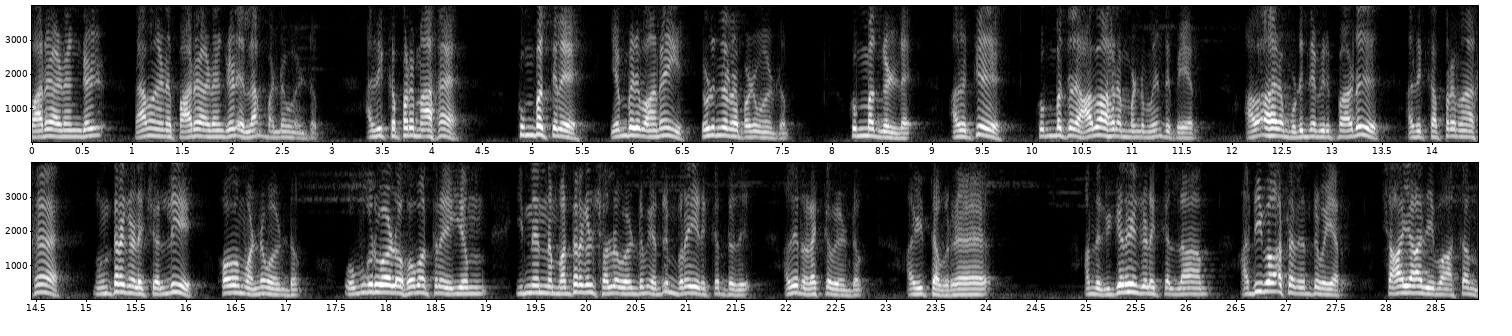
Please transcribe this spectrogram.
பாராயணங்கள் ராமாயண பாராயணங்கள் எல்லாம் பண்ண வேண்டும். அதுக்கப்புறமாக கும்பத்தில் எம்பெருமானை எழுந்தருள பண்ண வேண்டும். கும்பங்களில் அதுக்கு கும்பத்தில் ஆவாகனம் பண்ணும் என்று பெயர். ஆவாகனம் முடிந்த பிற்பாடு அதுக்கப்புறமாக மந்திரங்களை சொல்லி ஹோமம் பண்ண வேண்டும். ஒவ்வொரு வேளை ஹோமத்திலேயும் இன்னென்ன மந்திரங்கள் சொல்ல வேண்டும் என்று முறை இருக்கின்றது. அது நடக்க வேண்டும். அதை தவிர அந்த விக்கிரகங்களுக்கெல்லாம் அதிவாசம் என்று பெயர். சாயாதிவாசம்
